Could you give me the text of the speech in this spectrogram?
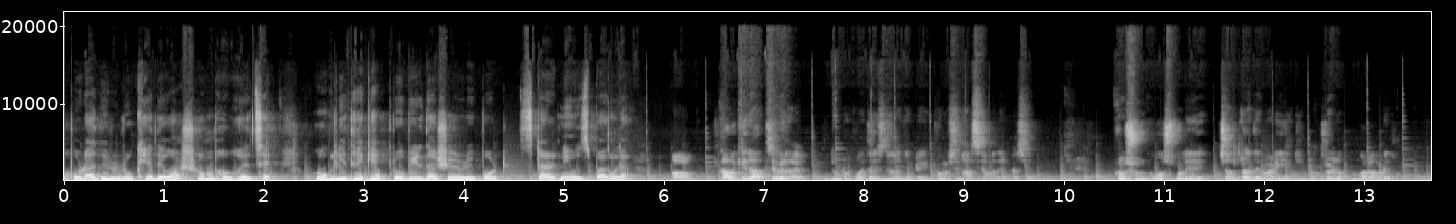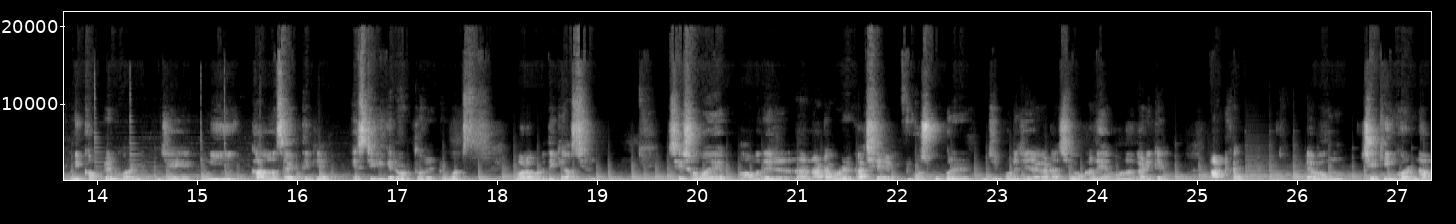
অপরাধ রুখে দেওয়া সম্ভব হয়েছে। হুগলি থেকে প্রবীর দাসের রিপোর্ট, স্টার নিউজ বাংলা। কালকে রাত্রেবেলায় দুটো পঁয়তাল্লিশ নাগাদ একটা ইনফরমেশন আসে আমাদের কাছে। প্রসূন ঘোষ বলে চন্দ্রাদে বাড়ি একজন ভদ্রলোক বলাগড়ের উনি কমপ্লেন করেন যে উনি কালনা সাইড থেকে এসটিকে রোড ধরে টুয়ার্ডস বলাগড়ের দিকে আসছিলেন। সে সময় আমাদের নাটাগড়ের কাছে ঘোষপুকুরের যে বলে যে জায়গাটা আছে, ওখানে ওনার গাড়িকে আটকায় এবং চেকিং করার নাম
